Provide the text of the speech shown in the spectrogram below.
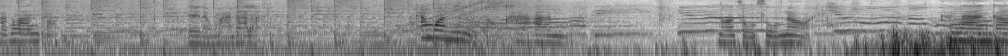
ข้างล่างกัน เดินออกมาด้านหลัง ข้างบนมีอยู่สองคันนอนสูงๆหน่อย ข้างล่างก็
